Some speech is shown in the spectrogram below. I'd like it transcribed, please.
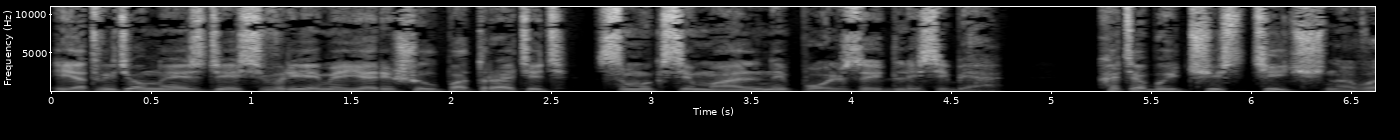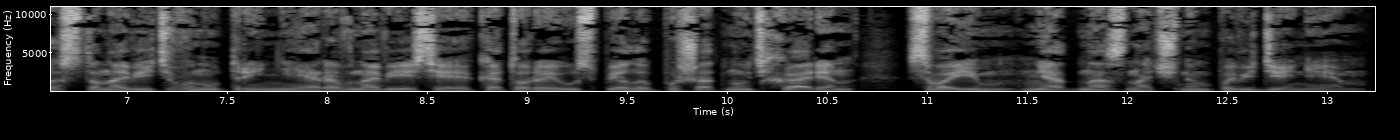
и отведенное здесь время я решил потратить с максимальной пользой для себя хотя бы частично восстановить внутреннее равновесие, которое успела пошатнуть Харин своим неоднозначным поведением.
